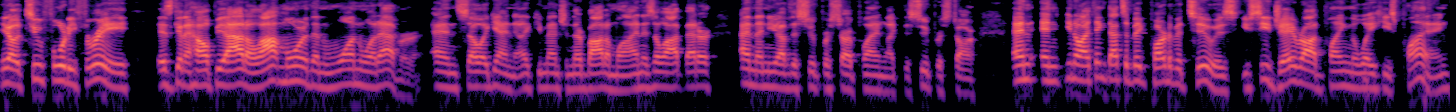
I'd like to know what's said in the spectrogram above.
you know 243 is going to help you out a lot more than one whatever and so again like you mentioned their bottom line is a lot better and then you have the superstar playing like the superstar and and you know i think that's a big part of it too is you see j rod playing the way he's playing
